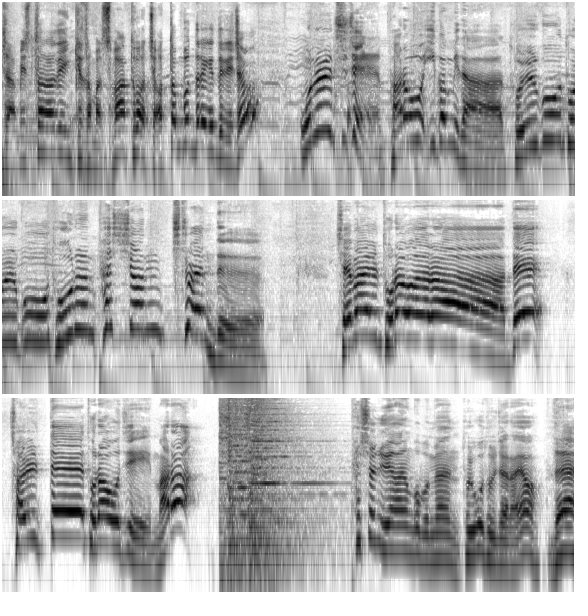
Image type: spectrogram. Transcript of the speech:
자 미스터 선물 스마트워치 어떤 분들에게 드리죠? 오늘 주제 바로 이겁니다. 돌고 돌고 도는 패션 트렌드. 제발 돌아와라 대 절대 돌아오지 마라. 패션 유행하는 거 보면 돌고 돌잖아요. 네.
